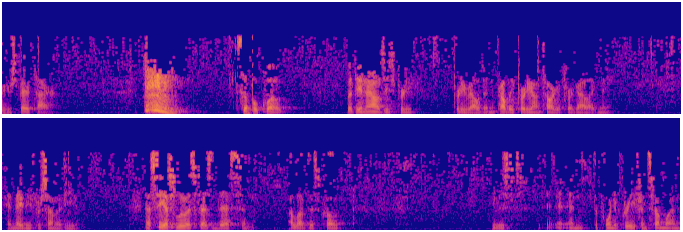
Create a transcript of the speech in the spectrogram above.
or your spare tire? Simple quote, but the analogy is pretty, pretty relevant and probably pretty on target for a guy like me, and maybe for some of you. Now, C.S. Lewis says this, and I love this quote. He was in the point of grief, and someone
